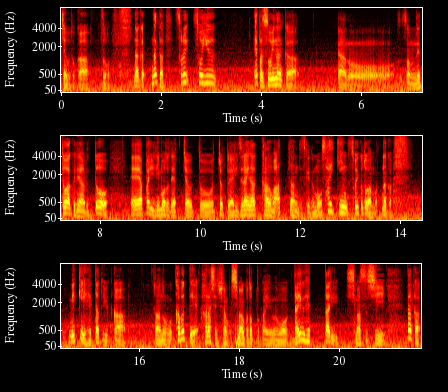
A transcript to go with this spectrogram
ちゃうとか、そう、なんか、なんか、それ、そういう、やっぱそういうなんか、あのーそのネットワークであると、えーやっぱりリモートでやっちゃうと、ちょっとやりづらいな感はあったんですけども、最近そういうことが、なんか、めっきり減ったというか、あの、被って話してしまうこととかいうのも、だいぶ減ったりしますし、なんか、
